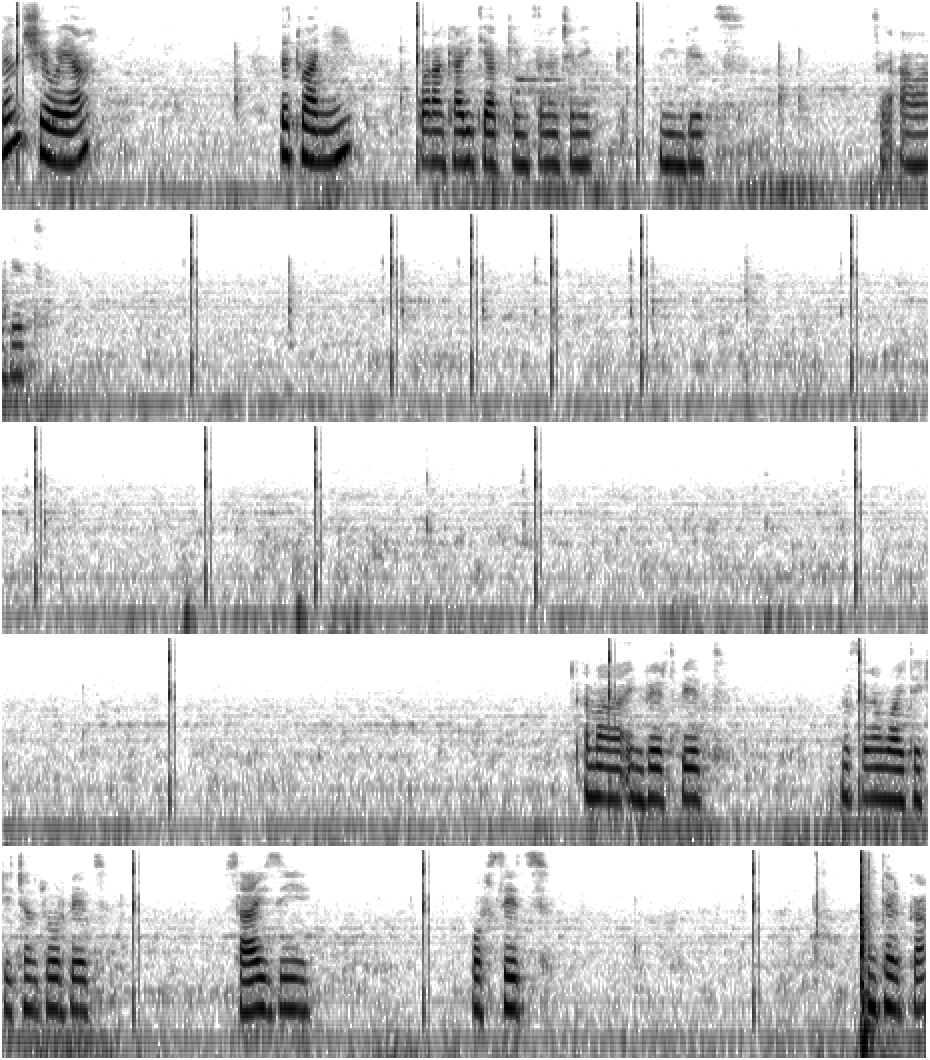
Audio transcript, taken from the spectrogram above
بەم شێوەیە دەتوانی گۆڕانکاری تیا بکەین مثلەن چەندێک نیم بێت ئاوا بێت ئەمە ئینڤێرت بێت مەسەلەن وایتەکەی چەند زۆر بێت سایزی ئۆفسێت ئینتەر بکە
